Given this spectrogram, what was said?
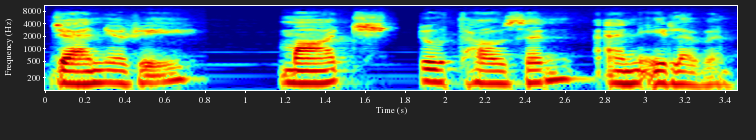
January March 2011.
